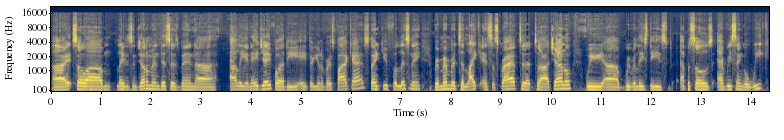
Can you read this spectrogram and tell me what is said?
all right. So, um, ladies and gentlemen, this has been uh, Aly and AJ for the Aether Universe podcast. Thank you for listening. Remember to like and subscribe to to our channel. We uh, we release these episodes every single week,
